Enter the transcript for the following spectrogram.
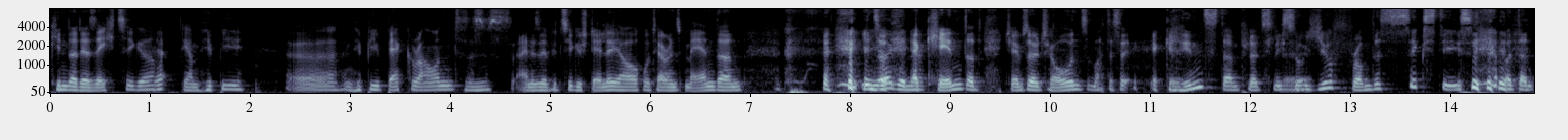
Kinder der 60er, ja. die haben Hippie äh, ein Hippie-Background. Das mhm. ist eine sehr witzige Stelle ja auch, wo Terence Mann dann ihn so genau. erkennt und James Earl Jones macht das, er grinst dann plötzlich ja. so, you're from the 60s. und dann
